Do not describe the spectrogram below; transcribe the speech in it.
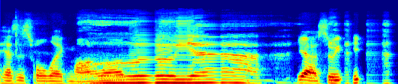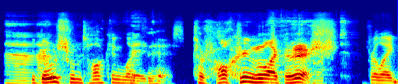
has this whole like monologue. Oh yeah. Yeah, so he, he, he goes from talking like Like- this to talking like this for like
